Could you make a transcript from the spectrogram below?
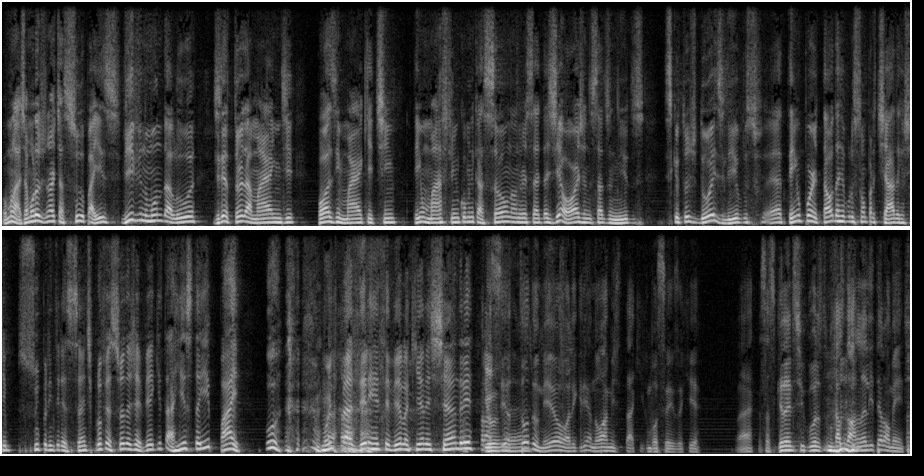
Vamos lá, já morou de norte a sul do país, vive no mundo da lua, diretor da Mind, pós em marketing, tem um Master em Comunicação na Universidade da Geórgia, nos Estados Unidos, escritor de dois livros, é, tem o Portal da Revolução Prateada, que achei super interessante, professor da GV, guitarrista e pai. Uh, muito prazer em recebê-lo aqui, Alexandre. Prazer é. todo meu, alegria enorme de estar aqui com vocês aqui. Né? Essas grandes figuras, no caso do Arlan, literalmente.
